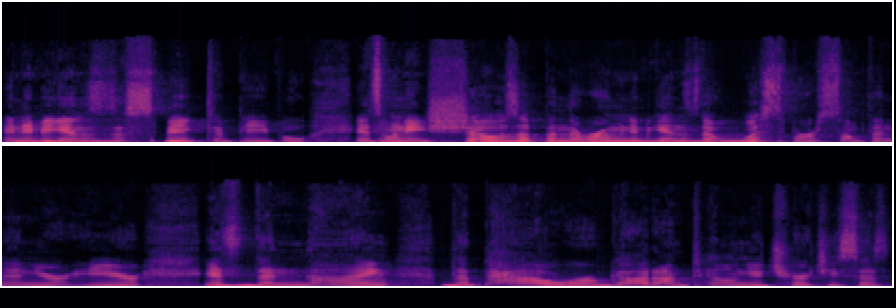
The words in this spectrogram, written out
and he begins to speak to people. It's when he shows up in the room and he begins to whisper something in your ear. It's denying the power of God. I'm telling you, church, he says,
